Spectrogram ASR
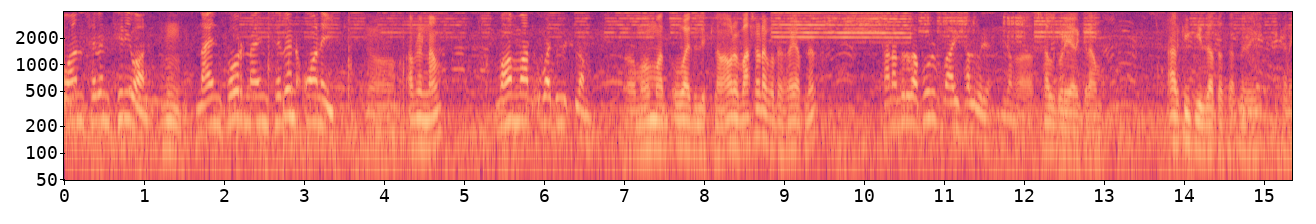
one seven three one হুম। Nine four nine seven one eight আপনার নাম? মোহাম্মদ ওবায়দুল ইসলাম। মোহাম্মদ ওবায়দুল ইসলাম। আমার বাসাটা কোথায় ভাই আপনার? থানা দুর্গাপুর বাড়ি শালগড়িয়া শালগড়িয়ার গ্রাম। আর কি কি জাত আছে আপনার এখানে?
